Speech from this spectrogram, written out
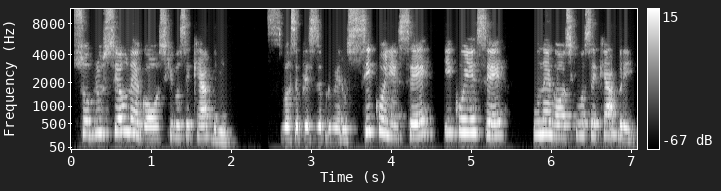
sobre o seu negócio que você quer abrir você precisa primeiro se conhecer e conhecer o negócio que você quer abrir.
